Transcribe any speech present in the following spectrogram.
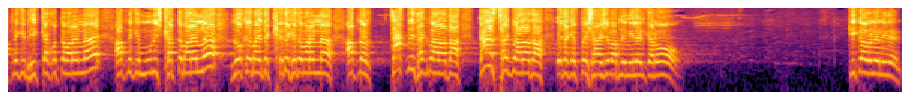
আপনি কি ভিক্ষা করতে পারেন না? আপনি কি মুনিশ খাটতে পারেন না? লোকের বাড়িতে খেতে খেতে পারেন না? আপনার চাকরি থাকবে আলাদা, কাজ থাকবে আলাদা। এটাকে পেশা হিসেবে আপনি নিলেন কেন? কি কারণে নিলেন?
